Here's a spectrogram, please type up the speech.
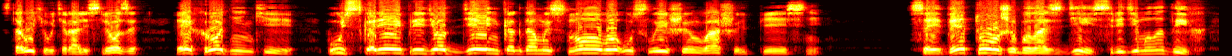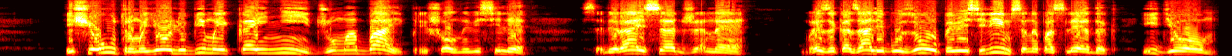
Старухи утирали слезы. «Эх, родненькие, пусть скорее придет день, когда мы снова услышим ваши песни». Сейде тоже была здесь, среди молодых, еще утром ее любимый Кайни, Джумабай, пришел на веселе. «Собирайся, Джане, мы заказали бузу, повеселимся напоследок, идем».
